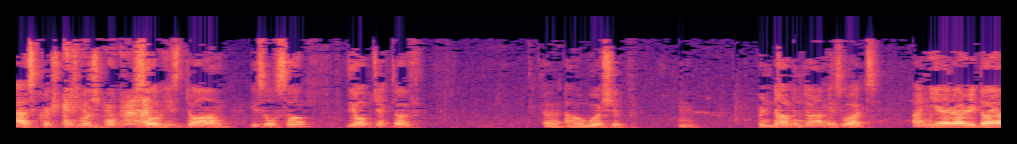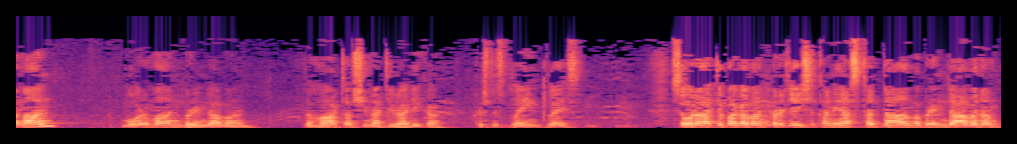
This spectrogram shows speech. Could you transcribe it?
As Krishna is worshipful, so his Dham is also the object of uh, our worship. Hmm? Vrindavan Dham is what? Anyera Ridayaman, Moraman Vrindavan. The heart of Shrimati Radhika, Krishna's playing place. So Raja Bhagavan Brajeshatanyas Dham Vrindavanam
